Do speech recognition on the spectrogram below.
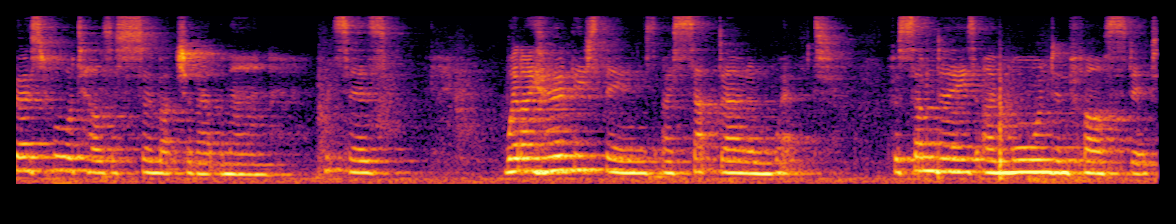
verse 4 tells us so much about the man. It says, When I heard these things, I sat down and wept. For some days I mourned and fasted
